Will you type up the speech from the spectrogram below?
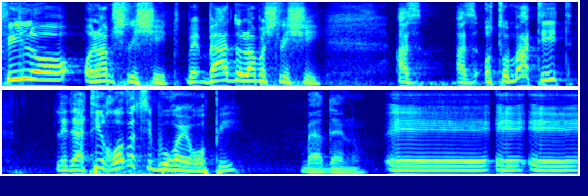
פילו עולם שלישית, בעד עולם השלישי. אז, אז אוטומטית, לדעתי רוב הציבור האירופי... בעדנו. אה, אה, אה,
